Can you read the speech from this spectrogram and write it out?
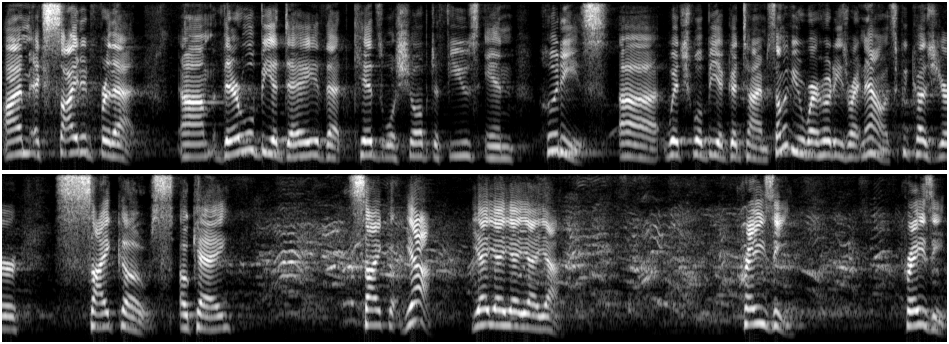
I'm excited for that. Um, there will be a day that kids will show up to Fuse in hoodies, uh, which will be a good time. Some of you wear hoodies right now. It's because you're psychos, okay? Psycho. Yeah. Yeah, yeah, yeah, yeah, yeah. Crazy. Crazy.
